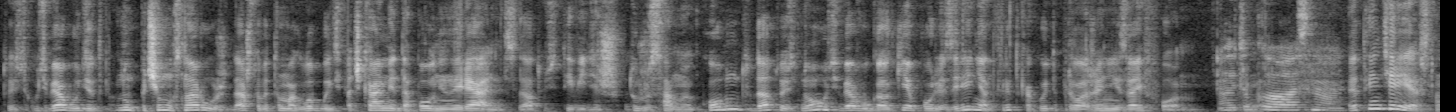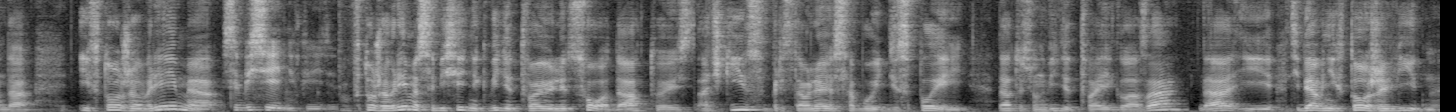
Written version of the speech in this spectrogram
То есть у тебя будет, ну, почему снаружи, да, чтобы это могло быть очками дополненной реальности, да, то есть ты видишь ту же самую комнату, да, то есть, но у тебя в уголке поля зрения открыто какое-то приложение из iPhone. А это классно. Это интересно, да. И в то же время... Собеседник видит. В то же время собеседник видит твое лицо, да, то есть очки представляют собой дисплей да, то есть он видит твои глаза, да, и тебя в них тоже видно.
